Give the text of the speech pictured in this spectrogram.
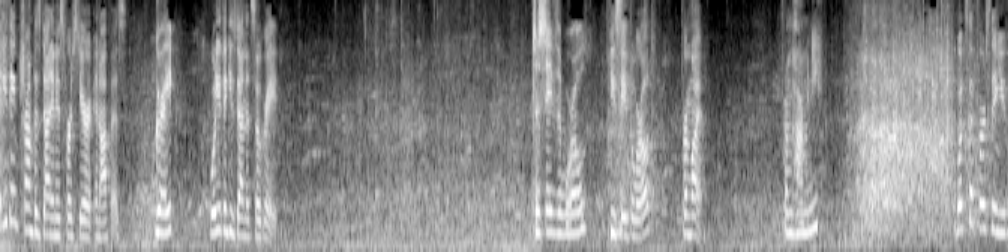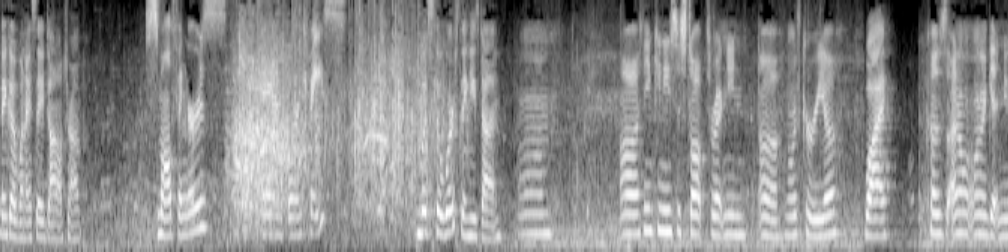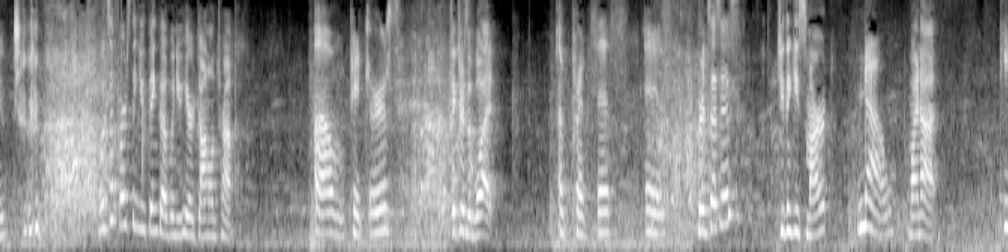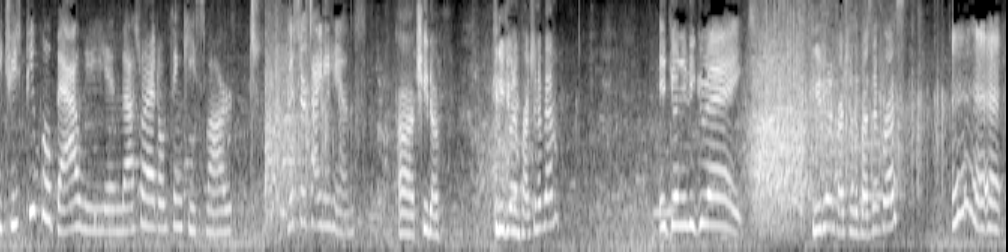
How do you think Trump has done in his first year in office? Great. What do you think he's done that's so great? To save the world He saved the world? From what? from harmony. What's the first thing you think of when I say Donald Trump? Small fingers and orange face. What's the worst thing he's done? Um, uh, I think he needs to stop threatening uh, North Korea Why? Because I don't want to get nuked. What's the first thing you think of when you hear Donald Trump? Um, pictures Pictures of what? of princess is Princesses? Do you think he's smart? no. Why not? He treats people badly, and that's why I don't think he's smart. Mr. Tiny Hands. Uh, Cheetah. Can you do an impression of him? It's gonna be great. Can you do an impression of the president for us?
